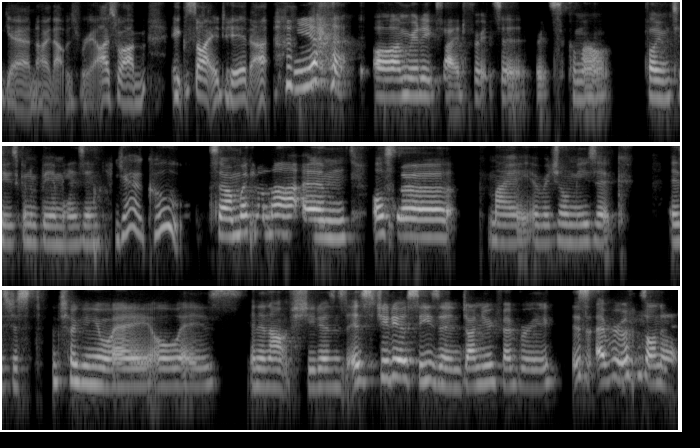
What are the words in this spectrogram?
Yeah, no, that was real. That's why I'm excited to hear that. yeah. Oh, I'm really excited for it to for it to come out. Volume two is going to be amazing. yeah, cool. so I'm working on that. Um, also, my original music is just chugging away always in and out of studios. It's- It's studio season, January, February. It's everyone's on it.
